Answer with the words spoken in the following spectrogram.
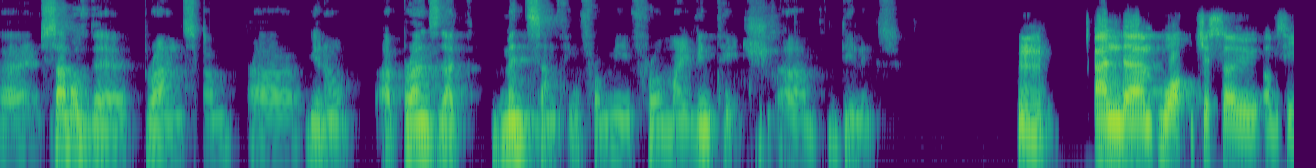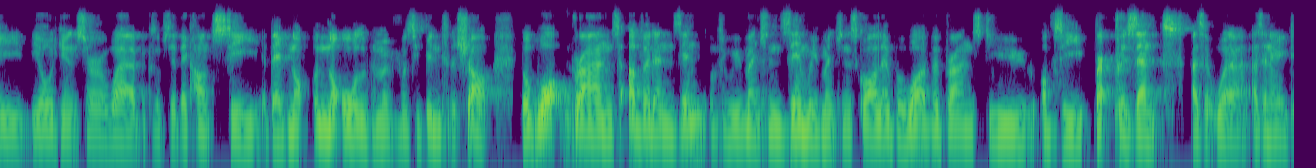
uh, some of the brands um, are, you know, are brands that meant something for me from my vintage um, dealings. Hmm. And um, what, just so obviously the audience are aware, because obviously they can't see, they've not, not all of them have obviously been to the shop, but what brands other than Sinn, obviously we've mentioned Sinn, we've mentioned Squale, but what other brands do you obviously represent, as it were, as an AD?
